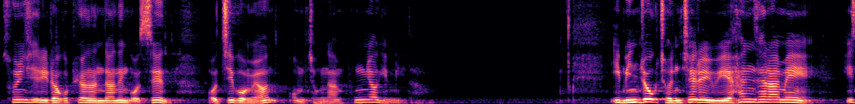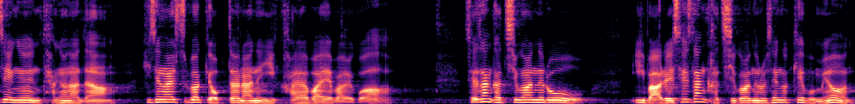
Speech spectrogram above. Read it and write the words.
손실이라고 표현한다는 것은 어찌 보면 엄청난 폭력입니다. 이 민족 전체를 위해 한 사람의 희생은 당연하다. 희생할 수밖에 없다라는 이 가야바의 말과 세상 가치관으로 이 말을 세상 가치관으로 생각해 보면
